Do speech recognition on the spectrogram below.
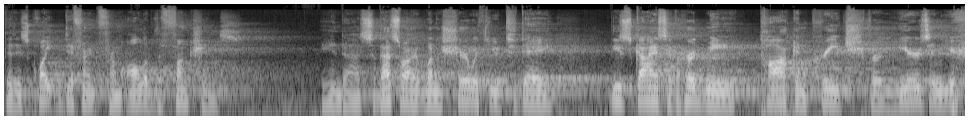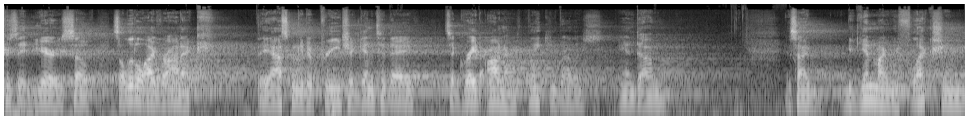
that is quite different from all of the functions. And uh, so that's why I want to share with you today. These guys have heard me talk and preach for years and years and years, so it's a little ironic. They asked me to preach again today. It's a great honor. Thank you, brothers. And um, as I begin my reflection,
